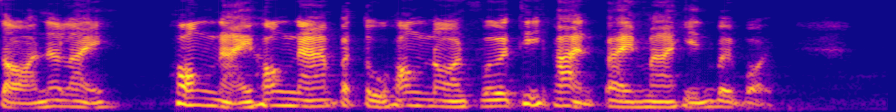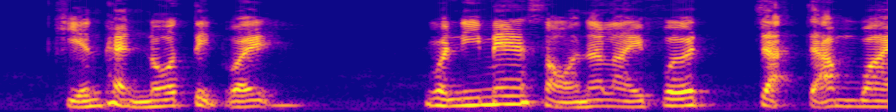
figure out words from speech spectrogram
สอนอะไร ห้องไหนห้องน้ำประตูห้องนอนเฟิร์สที่ผ่านไปมาเห็นบ่อยๆ เขียนแผ่นโน้ตติดไว้ วันนี้แม่สอนอะไรเฟิร์สจะจำไว้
